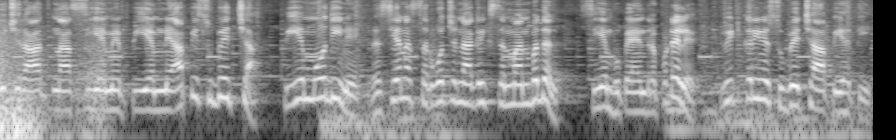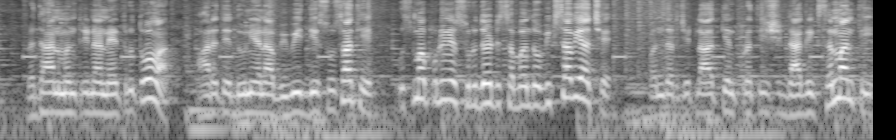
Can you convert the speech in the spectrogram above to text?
ગુજરાતના સીએમએ પીએમને આપી શુભેચ્છા. પીએમ મોદીને રશિયાના સર્વોચ્ચ નાગરિક સન્માન બદલ સીએમ ભૂપેન્દ્ર પટેલે ટ્વીટ કરીને શુભેચ્છા આપી હતી. પ્રધાનમંત્રીના નેતૃત્વમાં ભારતે દુનિયાના વિવિધ દેશો સાથે ઉષ્માપૂરીને સુદૃઢ સંબંધો વિકસાવ્યા છે. પંદર જેટલા અત્યંત પ્રતિષ્ઠિત નાગરિક સન્માનથી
